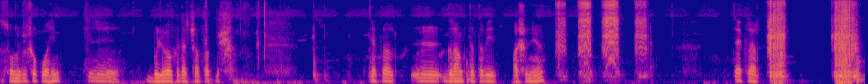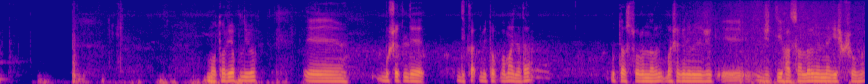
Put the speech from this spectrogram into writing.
Sonucu çok vahim. Ee, bloğa kadar çatlatmış. Tekrar e, Grank da tabi aşınıyor. Tekrar motor yapılıyor. Ee, bu şekilde dikkatli bir toplamayla da bu tarz sorunların başa gelebilecek e, ciddi hasarların önüne geçmiş olur.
